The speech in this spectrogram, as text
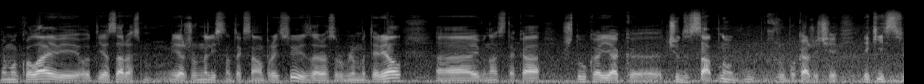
в Миколаєві. От я зараз я журналістом так само працюю, зараз роблю матеріал. Е, і в нас така штука, як е, чудеса, ну грубо кажучи, якісь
